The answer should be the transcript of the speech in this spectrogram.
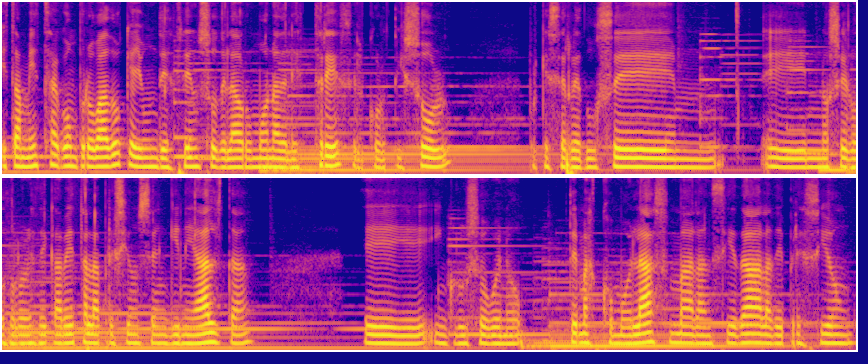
Y también está comprobado que hay un descenso de la hormona del estrés, el cortisol, porque se reduce, mm, eh, no sé, los dolores de cabeza, la presión sanguínea alta, eh, incluso bueno, temas como el asma, la ansiedad, la depresión.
